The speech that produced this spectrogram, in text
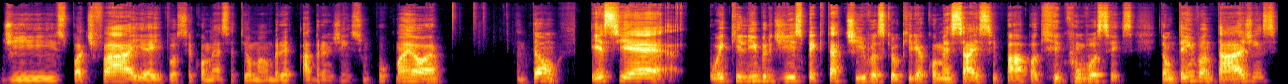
de Spotify, aí você começa a ter uma abrangência um pouco maior. Então, esse é o equilíbrio de expectativas que eu queria começar esse papo aqui com vocês. Então, tem vantagens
